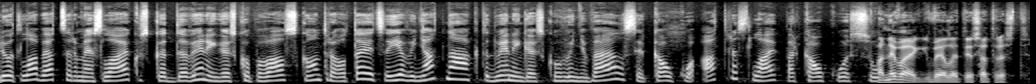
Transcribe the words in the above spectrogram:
Ļoti labi atceramies laikus, kad eh, vienīgais, ko pa valsts kontroli teica, ja viņi atnāk, tad vienīgais, ko viņa vēlas, ir kaut ko atrast, lai par kaut ko A, sūta. nevajag vēlēties atrast.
